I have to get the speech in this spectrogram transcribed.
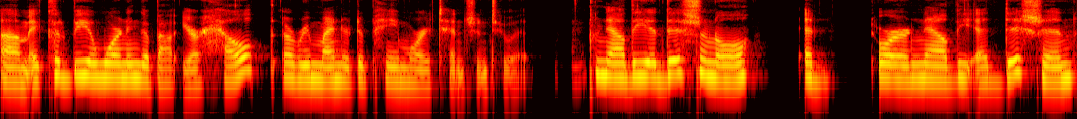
Um, it could be a warning about your health, a reminder to pay more attention to it. Now, the additional, ad- or now the addition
